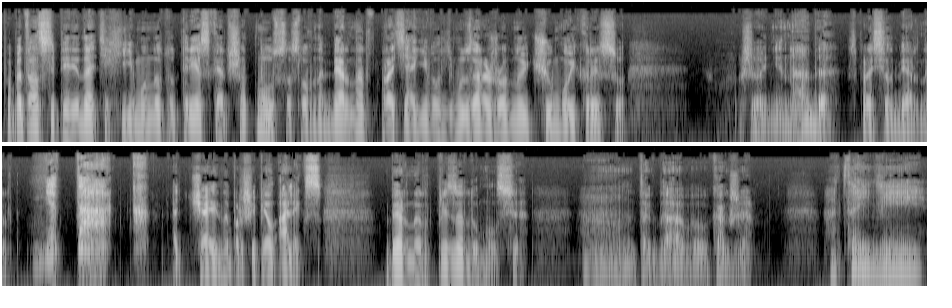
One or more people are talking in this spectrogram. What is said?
Попытался передать их ему, но тут резко отшатнулся, словно Бернард протягивал ему зараженную чумой крысу. — Что, не надо? — спросил Бернард. — Не так! — отчаянно прошипел Алекс. Бернард призадумался. — Тогда как же? — Отойди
